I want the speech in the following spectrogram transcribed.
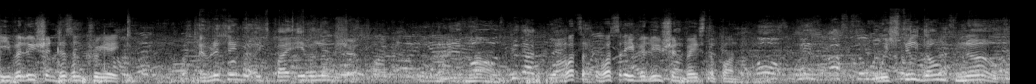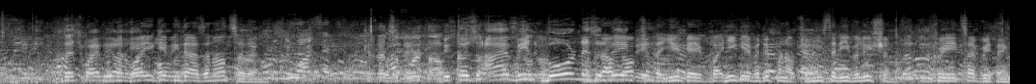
evolution doesn't create. Everything is by evolution. No. What's what's evolution based upon? We still don't know. That's why we are. Then why are you giving that as an answer then? Because that's the fourth option. Because I've been born as a That was the baby. option that you gave, but he gave a different option. He said evolution creates everything.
